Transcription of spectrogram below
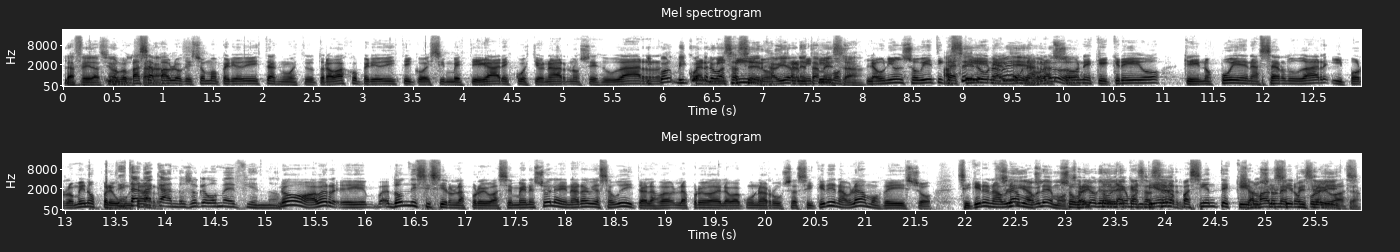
la Federación Lo que pasa, Pablo, que somos periodistas, nuestro trabajo periodístico es investigar, es cuestionarnos, es dudar. ¿Y cuál- y cuándo lo vas a hacer, Javier, en esta permitimos. mesa? La Unión Soviética Hacelo tiene vez, algunas boludo. razones que creo que nos pueden hacer dudar y por lo menos Te preguntar. está atacando, yo que vos me defiendo. No, a ver, eh, ¿dónde se hicieron las pruebas? En Venezuela y en Arabia Saudita, las, pruebas de la vacuna rusa. Si quieren, hablamos de eso. Si quieren, Sí, hablamos hablemos. sobre ¿Sabés lo que todo la cantidad de los pacientes que Llamar no se hicieron pruebas.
